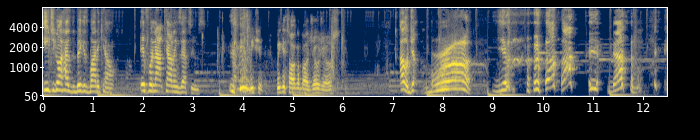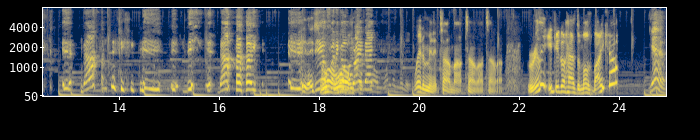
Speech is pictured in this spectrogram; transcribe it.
Ichigo has the biggest body count, if we're not counting Zetsu's. we should we could talk about JoJo's. oh, jo- bruh, yeah, no, no, no. Hey, they Dio's small. finna go Whoa, right back. Wait a minute. Wait a minute. Time out. Time out. Time out. Really? Ichigo has the most body count? Yeah,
